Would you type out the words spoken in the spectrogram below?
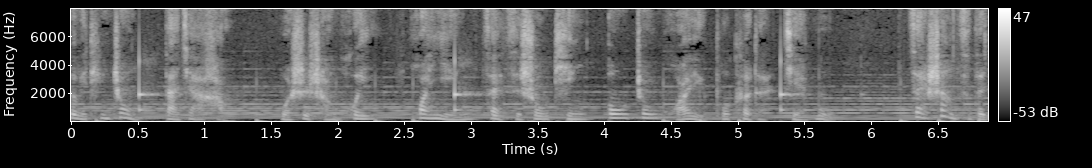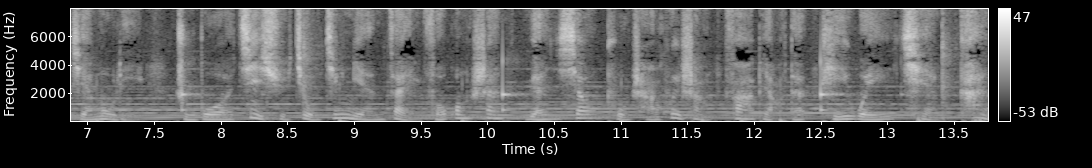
各位听众，大家好，我是常辉，欢迎再次收听欧洲华语播客的节目。在上次的节目里，主播继续就今年在佛光山元宵普茶会上发表的题为《浅看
